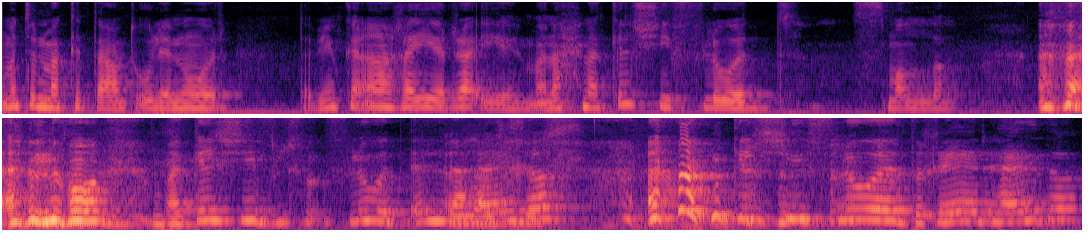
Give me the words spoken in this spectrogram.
ومثل ما كنت عم تقولي نور طيب يمكن أنا أغير رأيي. ما نحن كل شيء fluid اسم الله. إنه ما كل شيء fluid إلا هيدا. كل شيء fluid غير هيدا.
